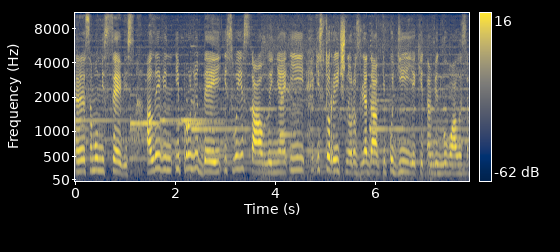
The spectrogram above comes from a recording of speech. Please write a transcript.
е, саму місцевість, але він і про людей, і своє ставлення, і історично розглядав ті події, які там відбувалися.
